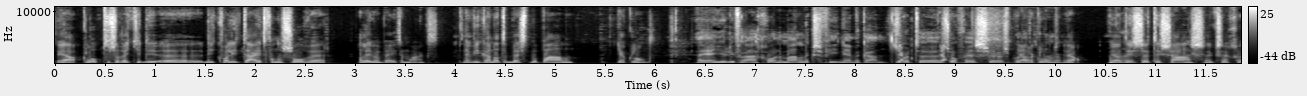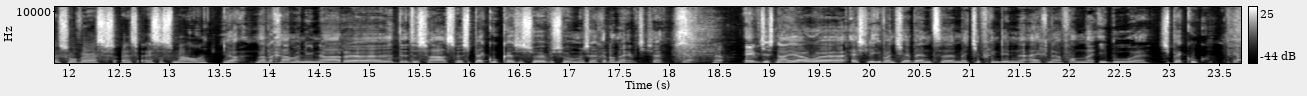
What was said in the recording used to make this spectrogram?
Ja, klopt. Zodat je eh, die kwaliteit van de software alleen maar beter maakt. En wie kan dat het beste bepalen? Jouw klant. Hey, en jullie vragen gewoon een maandelijkse fee, neem ik aan. Een Ja, soort eh, ja. software service Ja, dat product. klopt. Ja. Ja, het is, het is SaaS. Ik zeg eh, software as, as, as a smile. Hè? Ja, nou dan gaan we nu naar eh, de, de SaaS. Spekhoek as a service, zullen we maar zeggen dan eventjes. Hè? Ja, ja. Eventjes naar jou, eh Ashley, want jij bent eh, met je vriendin eigenaar van Ibu eh, Spekkoek. Ja.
